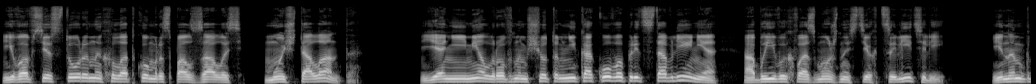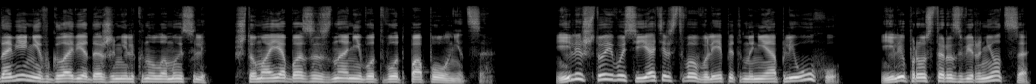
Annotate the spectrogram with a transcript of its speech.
и во все стороны холодком расползалась мощь таланта. Я не имел ровным счетом никакого представления о боевых возможностях целителей, и на мгновение в голове даже мелькнула мысль, что моя база знаний вот-вот пополнится. Или что его сиятельство влепит мне оплеуху, или просто развернется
